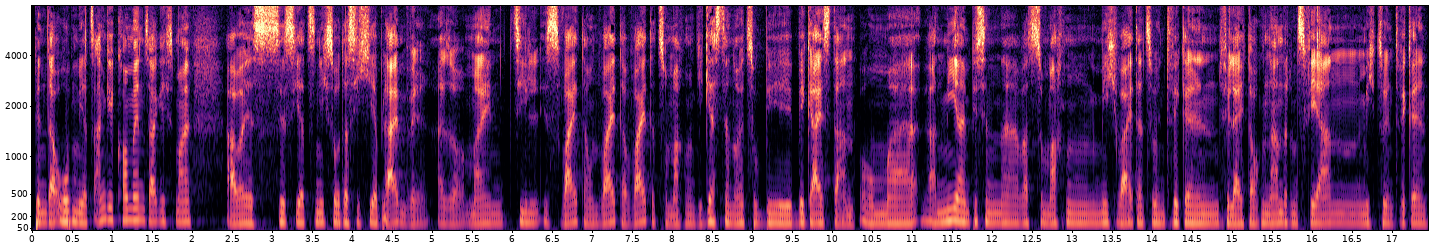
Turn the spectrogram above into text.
bin da oben jetzt angekommen, sage ich es mal. Aber es ist jetzt nicht so, dass ich hier bleiben will. Also mein Ziel ist weiter und weiter, weiter zu machen, die Gäste neu zu be begeistern, um äh, an mir ein bisschen äh, was zu machen, mich weiterzuentwickeln, vielleicht auch in anderen Sphären mich zu entwickeln.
